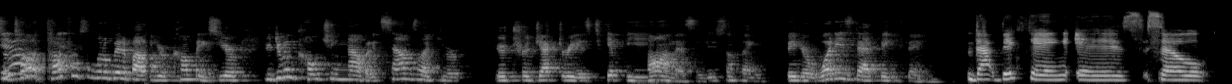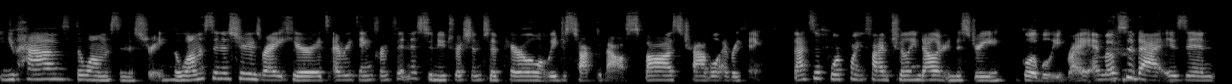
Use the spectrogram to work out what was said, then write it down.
so yeah. talk talk to us a little bit about your company. So you're you're doing coaching now, but it sounds like your your trajectory is to get beyond this and do something bigger. What is that big thing? That big thing is so you have the wellness industry. The wellness industry is right here. It's everything from fitness to nutrition to apparel, what we just talked about, spas, travel, everything. That's a $4.5 trillion industry globally, right? And most of that is in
